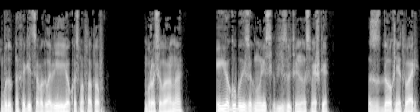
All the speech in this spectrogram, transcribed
будут находиться во главе ее космофлотов», — бросила она, и ее губы изогнулись в язвительной усмешке. «Сдохни, тварь!»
